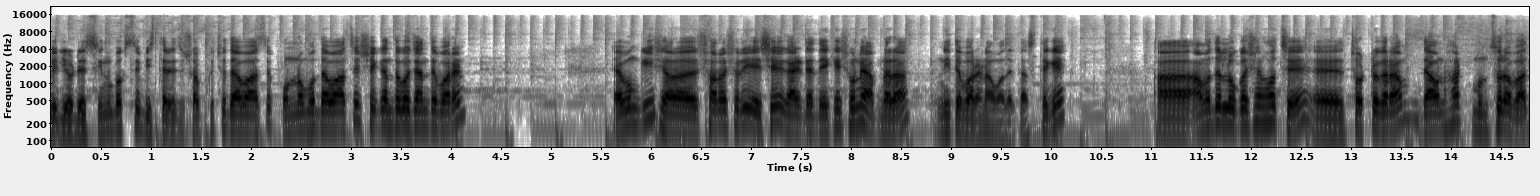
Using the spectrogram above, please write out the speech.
ভিডিও ডেসক্রিপশন বক্সে বিস্তারিত সব কিছু দেওয়া আছে ফোন নম্বর দেওয়া আছে, সেখান থেকেও জানতে পারেন। এবং কি সরাসরি এসে গাড়িটা দেখে শুনে আপনারা নিতে পারেন আমাদের কাছ থেকে। আমাদের লোকেশন হচ্ছে চট্টগ্রাম দেওয়ানহাট মনসুরাবাদ।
